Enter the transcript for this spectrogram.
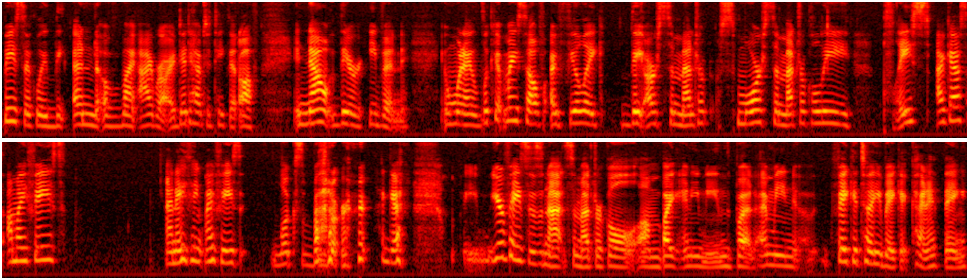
basically the end of my eyebrow. I did have to take that off. And now they're even. And when I look at myself, I feel like they are symmetric, more symmetrically placed, I guess, on my face. And I think my face looks better. I guess your face is not symmetrical um, by any means, but I mean, fake it till you make it kind of thing.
